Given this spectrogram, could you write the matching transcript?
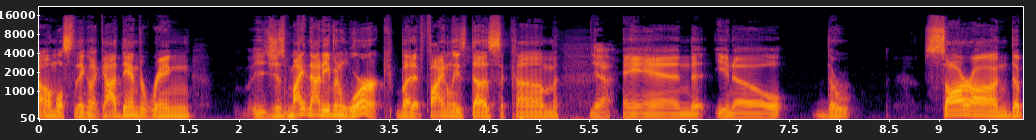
almost think like, God damn, the ring, it just might not even work, but it finally does succumb Yeah. and you know the Sauron the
